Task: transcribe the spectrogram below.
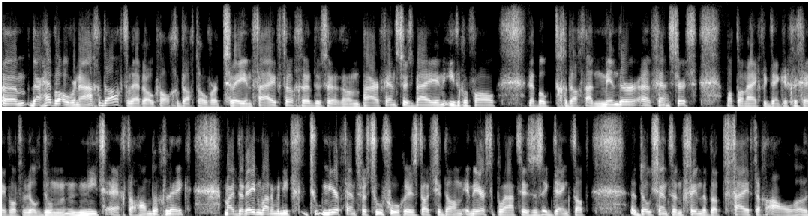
Um, daar hebben we over nagedacht. We hebben ook wel gedacht over 52, uh, dus er een paar vensters bij in ieder geval. We hebben ook gedacht aan minder uh, vensters, wat dan eigenlijk denk ik gegeven wat we wilden doen niet echt handig leek. Maar de reden waarom we niet meer vensters toevoegen is dat je dan in de eerste plaats is, dus ik denk dat docenten vinden dat 50 al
